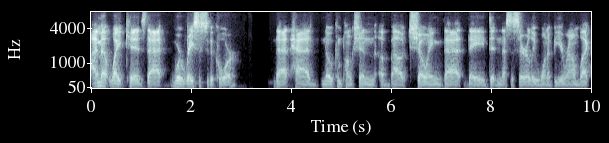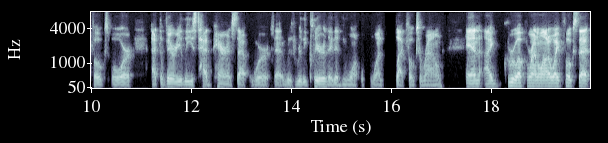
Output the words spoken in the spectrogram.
I met white kids that were racist to the core that had no compunction about showing that they didn't necessarily want to be around black folks or at the very least had parents that were that was really clear they didn't want want black folks around. And i grew up around a lot of white folks that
